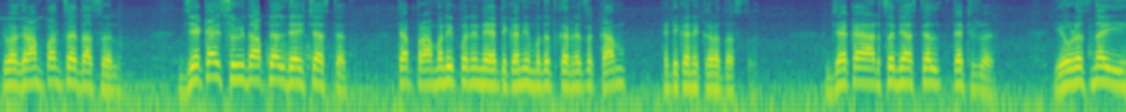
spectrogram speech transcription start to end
किंवा ग्रामपंचायत असेल जे काही सुविधा आपल्याला द्यायच्या असतात त्या प्रामाणिकपणे या ठिकाणी मदत करण्याचं काम या ठिकाणी करत असतं. ज्या काय अडचणी असतील त्या ठिकाणी एवढंच नाही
